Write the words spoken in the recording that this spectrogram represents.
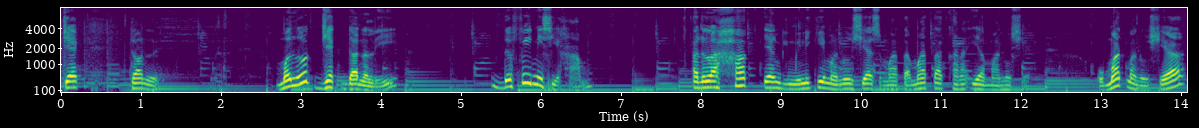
Jack Donnelly. Menurut Jack Donnelly, definisi HAM adalah hak yang dimiliki manusia semata-mata karena ia manusia. Umat manusia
